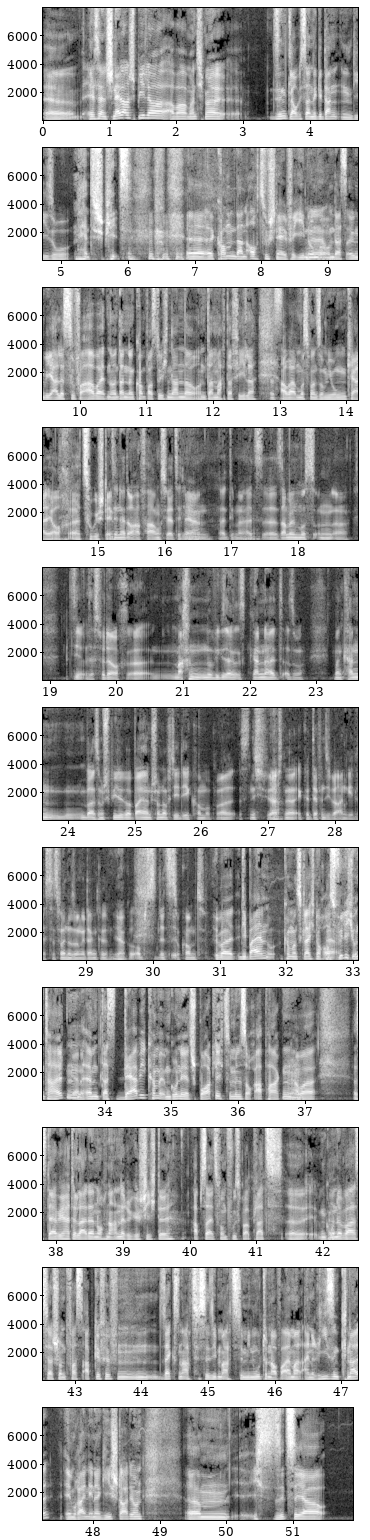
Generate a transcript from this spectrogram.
er ist ein schneller Spieler, aber manchmal äh, sind, glaube ich, seine Gedanken, die so während des Spiels äh, kommen, dann auch zu schnell für ihn, um, Ja. um das irgendwie alles zu verarbeiten und dann, dann kommt was durcheinander und dann macht er Fehler. Das- aber muss man so einem jungen Kerl ja auch äh, zugestehen. sind halt auch Erfahrungswerte, die, Ja. man, halt- die man halt äh, sammeln muss und äh, die, das wird er auch äh, machen. Nur wie gesagt, es kann halt, also man kann bei so einem Spiel bei Bayern schon auf die Idee kommen, ob man es nicht vielleicht eine Ecke defensiver angehen lässt. Das war nur so ein Gedanke, Ja. ob es letztes so kommt. Über die Bayern können wir uns gleich noch ausführlich unterhalten. Gerne. Ähm, das Derby können wir im Grunde jetzt sportlich zumindest auch abhaken, aber das Derby hatte leider noch eine andere Geschichte, abseits vom Fußballplatz. Äh, Im Grunde war es ja schon fast abgepfiffen, 86., 87. Minute und auf einmal ein Riesenknall im Rhein-Energiestadion. Ähm, ich sitze ja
